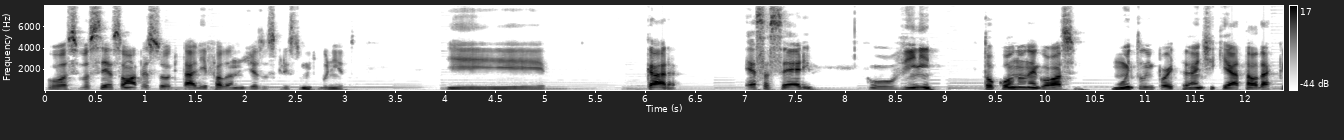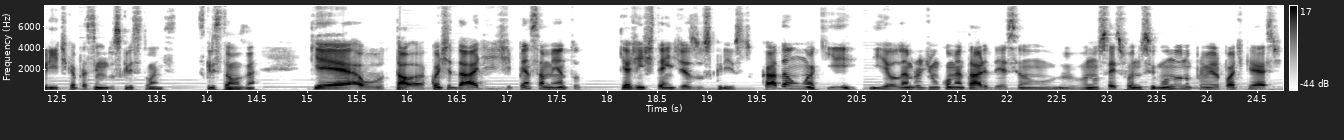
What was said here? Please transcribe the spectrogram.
ou se você é só uma pessoa que tá ali falando de Jesus Cristo muito bonito. E. Cara, essa série, o Vini tocou num negócio muito importante, que é a tal da crítica para cima dos cristãos, dos cristãos, né? Que é o, tal, a quantidade de pensamento que a gente tem de Jesus Cristo. Cada um aqui, e eu lembro de um comentário desse, eu não sei se foi no segundo ou no primeiro podcast,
